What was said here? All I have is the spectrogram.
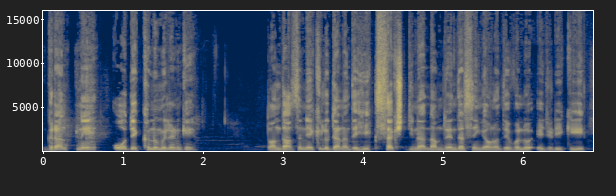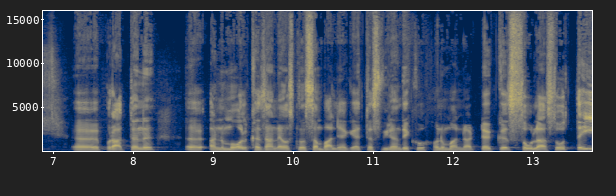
ਗ੍ਰੰਥ ਨੇ ਉਹ ਦੇਖਣ ਨੂੰ ਮਿਲਣਗੇ। ਤੁਹਾਨੂੰ ਦੱਸ ਦਿੰਦੇ ਹਾਂ ਕਿ ਲੁਧਿਆਣਾ ਦੇ ਹੀ ਇੱਕ ਸ਼ਖਸ ਜਿਨ੍ਹਾਂ ਦਾ ਨਾਮ ਨਰਿੰਦਰ ਸਿੰਘ ਹੈ ਉਹਨਾਂ ਦੇ ਵੱਲੋਂ ਇਹ ਜਿਹੜੀ ਕਿ ਪੁਰਾਤਨ ਅਨਮੋਲ ਖਜ਼ਾਨਾ ਹੈ, ਉਸ ਨੂੰ ਸੰਭਾਲਿਆ ਗਿਆ। ਤਸਵੀਰਾਂ ਦੇਖੋ ਹਨੂਮਾਨ ਨਾਟਕ 1623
